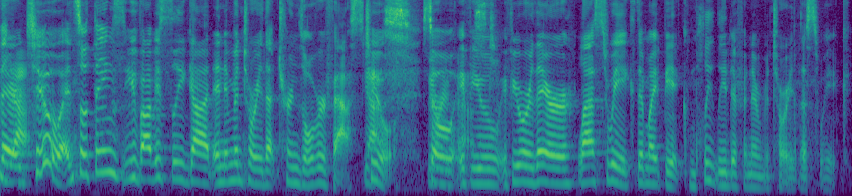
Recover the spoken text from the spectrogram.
there yeah. too. And so things, you've obviously got an inventory that turns over fast too. Yes, so fast. if you if you were there last week, there might be a completely different inventory this week.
